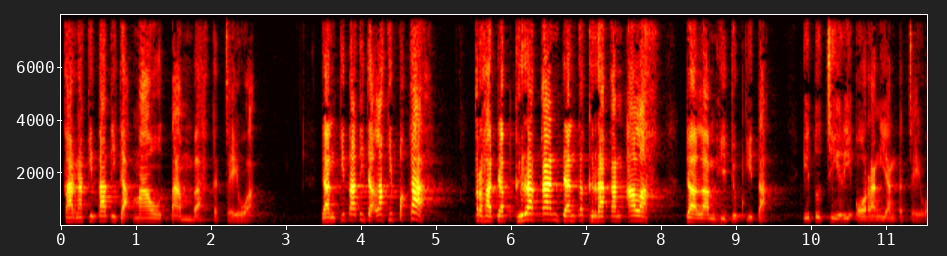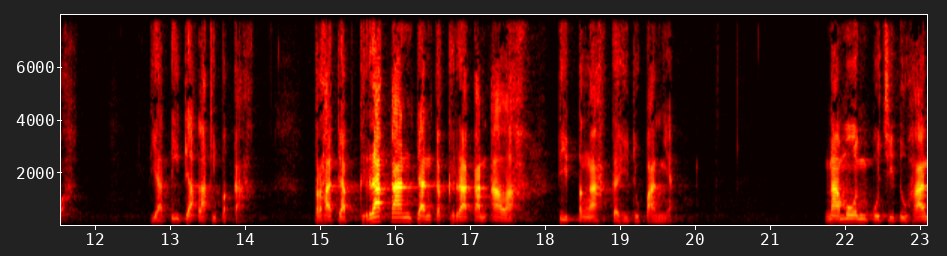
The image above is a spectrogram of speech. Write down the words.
karena kita tidak mau tambah kecewa, dan kita tidak lagi peka terhadap gerakan dan kegerakan Allah dalam hidup kita itu ciri orang yang kecewa. Dia tidak lagi peka terhadap gerakan dan kegerakan Allah di tengah kehidupannya. Namun puji Tuhan,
